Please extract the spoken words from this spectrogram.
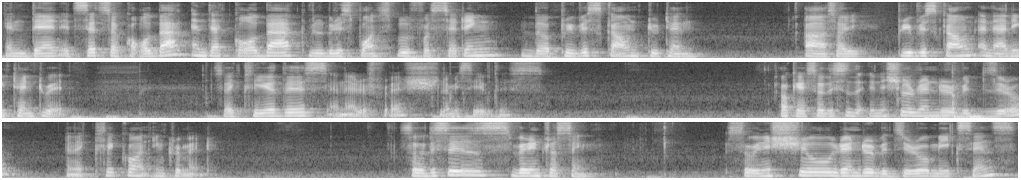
And then it sets a callback and that callback will be responsible for setting the previous count to 10. Uh, sorry, previous count and adding 10 to it. So I clear this and I refresh. Let me save this. Okay, so this is the initial render with zero and I click on increment. So this is very interesting. So initial render with zero makes sense.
